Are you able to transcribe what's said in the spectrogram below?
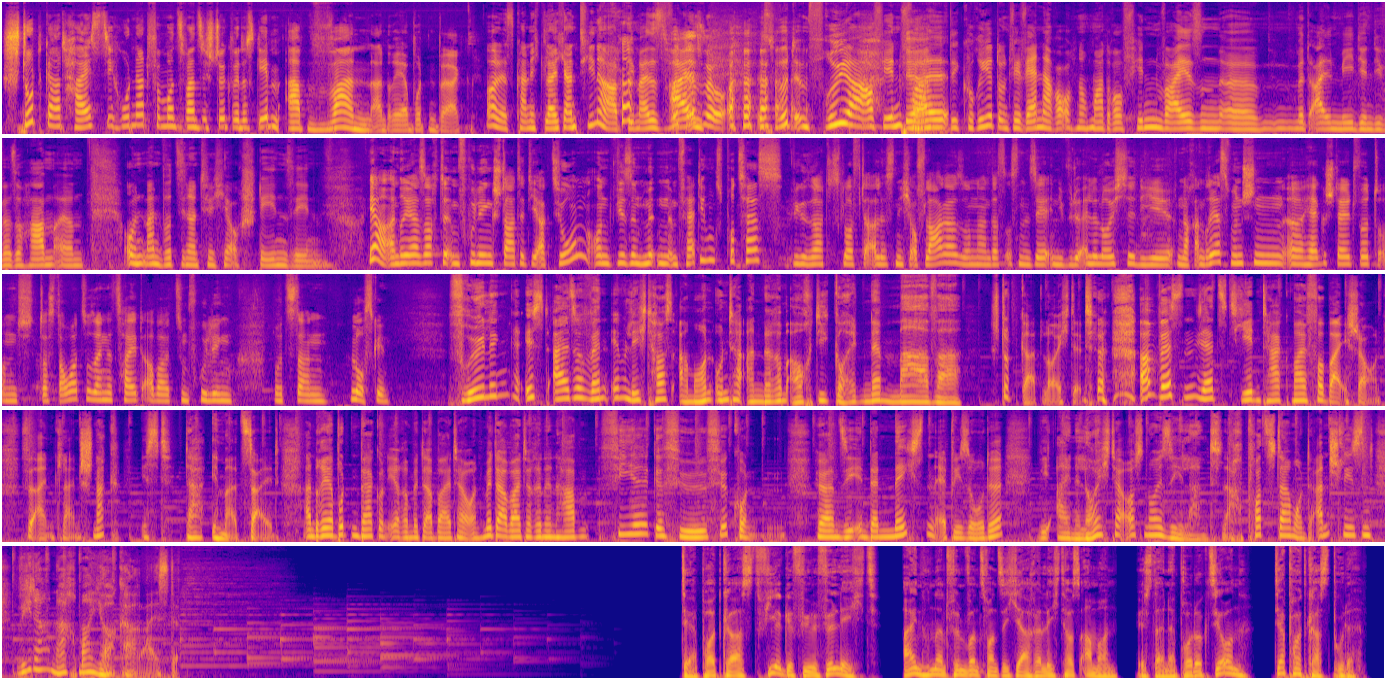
Stuttgart heißt sie, 125 Stück wird es geben. Ab wann, Andrea Buttenberg? Oh, das kann ich gleich an Tina abgeben. Also es wird, also. Im, es wird im Frühjahr auf jeden ja. Fall dekoriert und wir werden da auch nochmal darauf hinweisen äh, mit allen Medien, die wir so haben. Ähm, und man wird sie natürlich hier auch stehen sehen. Ja, Andrea sagte, im Frühling startet die Aktion und wir sind mitten im Fertigungsprozess. Wie gesagt, es läuft ja alles nicht auf Lager, sondern das ist eine sehr individuelle Leuchte, die nach Andreas Wünschen äh, hergestellt wird und das dauert so seine Zeit, aber zum Frühling wird es dann losgehen. Frühling ist also, wenn im Lichthaus Ammon unter anderem auch die goldene Mava Stuttgart leuchtet. Am besten jetzt jeden Tag mal vorbeischauen. Für einen kleinen Schnack ist da immer Zeit. Andrea Buttenberg und ihre Mitarbeiter und Mitarbeiterinnen haben viel Gefühl für Kunden. Hören Sie in der nächsten Episode, wie eine Leuchte aus Neuseeland nach Potsdam und anschließend wieder nach Mallorca reiste. Der Podcast Viel Gefühl für Licht. 125 Jahre Lichthaus Ammon ist eine Produktion der Podcastbude.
